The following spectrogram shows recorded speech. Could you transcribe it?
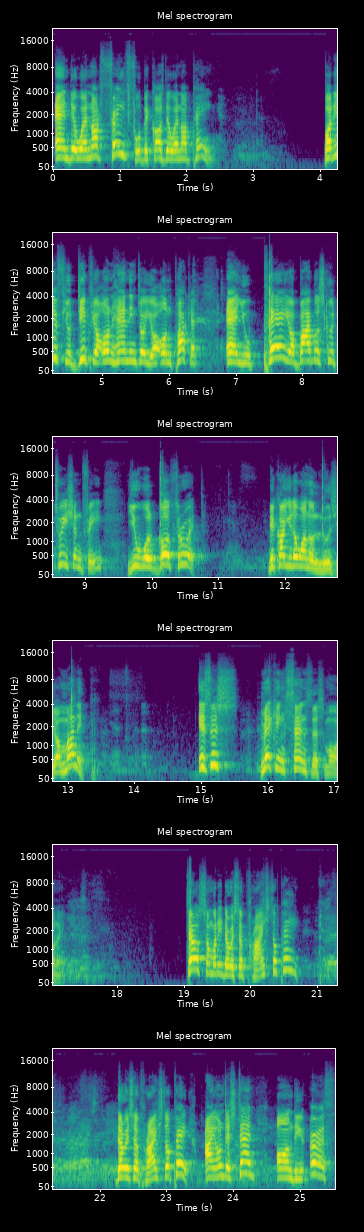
and they were not faithful because they were not paying. But if you dip your own hand into your own pocket and you pay your Bible school tuition fee, you will go through it because you don't want to lose your money. Is this making sense this morning? Tell somebody there is a price to pay. There is a price to pay. I understand on the earth,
